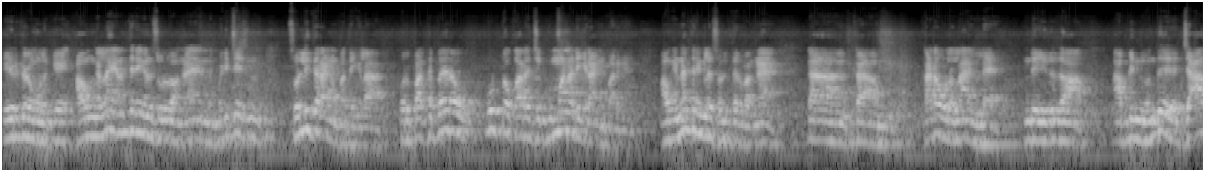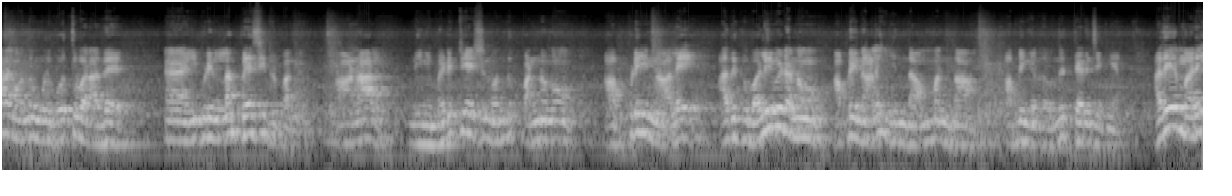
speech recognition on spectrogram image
இருக்கிறவங்களுக்கு அவங்கெல்லாம் என்ன தெரியுங்கன்னு சொல்லுவாங்க? இந்த மெடிடேஷன் சொல்லி தராங்க பார்த்தீங்களா ஒரு பத்து பேரை கூப்பிட்டு உட்கார வச்சு கும்மால் அடிக்கிறாங்க பாருங்கள் அவங்க என்ன தெரியுங்களா சொல்லி தருவாங்க? க- க- கடவுளெல்லாம் இல்லை இந்த இதுதான் அப்படின்னு வந்து ஜாதகம் வந்து உங்களுக்கு ஒத்து வராது. இப்படின்லாம் பேசிகிட்டு இருப்பாங்க. ஆனால் நீங்கள் மெடிடேஷன் வந்து பண்ணணும். அப்படின்னாலே அதுக்கு வழிவிடணும். அப்படின்னாலே இந்த அம்மன் தான் அப்படிங்கிறத வந்து தெரிஞ்சுக்கங்க. அதே மாதிரி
